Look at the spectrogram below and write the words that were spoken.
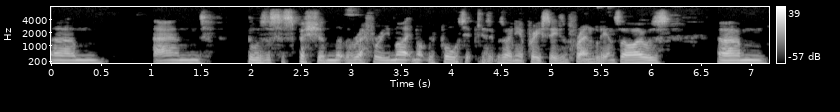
um, and there was a suspicion that the referee might not report it because it was only a pre-season friendly, and so I was um,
